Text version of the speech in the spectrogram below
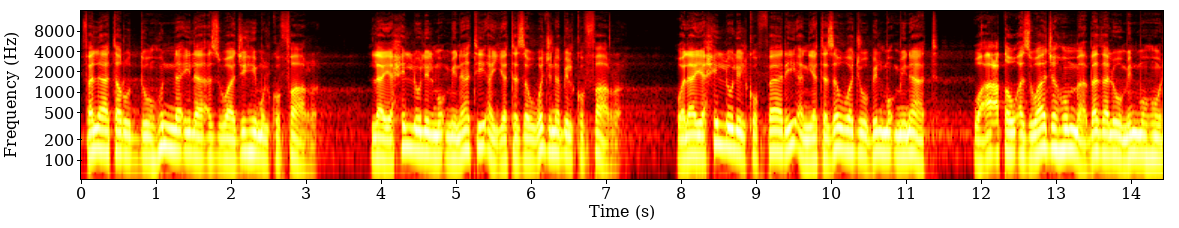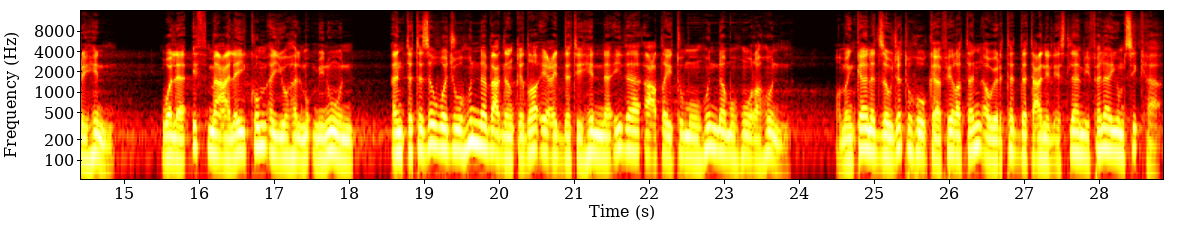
فلا تردوهن إلى أزواجهم الكفار. لا يحل للمؤمنات أن يتزوجن بالكفار. ولا يحل للكفار أن يتزوجوا بالمؤمنات وأعطوا أزواجهم ما بذلوا من مهورهن. ولا إثم عليكم أيها المؤمنون أن تتزوجوهن بعد انقضاء عدتهن إذا أعطيتموهن مهورهن. ومن كانت زوجته كافرة أو ارتدت عن الإسلام فلا يمسكها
